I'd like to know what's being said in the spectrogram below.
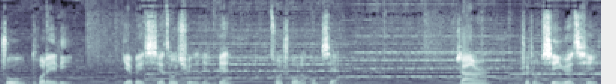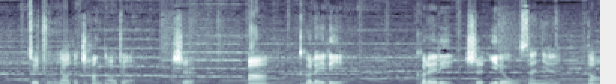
朱·托雷利也为协奏曲的演变做出了贡献。然而，这种新乐器。最主要的倡导者是阿科雷利。科雷利是一六五三年到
